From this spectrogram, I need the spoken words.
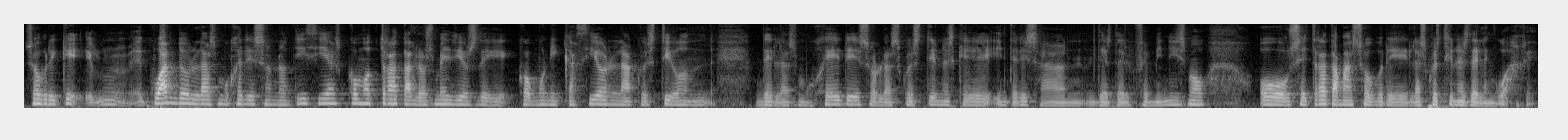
sobre qué, cuándo las mujeres son noticias, cómo tratan los medios de comunicación la cuestión de las mujeres o las cuestiones que interesan desde el feminismo, o se trata más sobre las cuestiones del lenguaje.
